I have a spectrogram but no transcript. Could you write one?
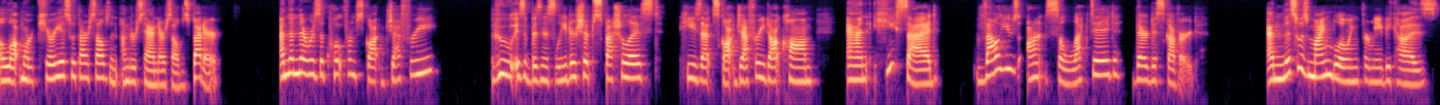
a lot more curious with ourselves and understand ourselves better. And then there was a quote from Scott Jeffrey, who is a business leadership specialist. He's at scottjeffrey.com. And he said, values aren't selected, they're discovered. And this was mind blowing for me because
